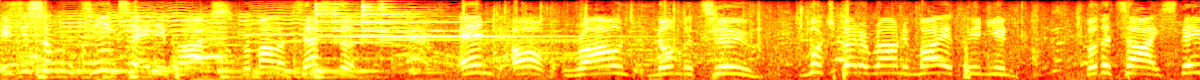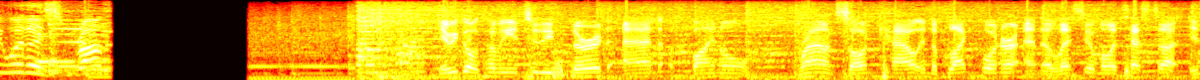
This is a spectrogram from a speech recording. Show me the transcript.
is this some fatigue setting in perhaps from Malatesta? End of round number two. Much better round in my opinion for the Thai. Stay with us. Round here we go, coming into the third and final round. Son Kao in the black corner and Alessio Malatesta in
